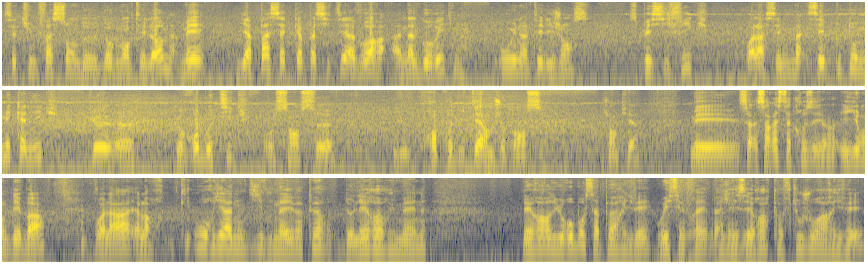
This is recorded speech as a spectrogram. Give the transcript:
C'est une façon d'augmenter l'homme, mais il n'y a pas cette capacité à avoir un algorithme ou une intelligence spécifique. Voilà, c'est plutôt mécanique que, que robotique au sens propre du terme, je pense, Jean-Pierre. Mais ça, reste à creuser. Hein. Ayons le débat. Voilà. Alors, Ouria nous dit Vous n'avez pas peur de l'erreur humaine L'erreur du robot, ça peut arriver. Oui, c'est vrai. Bah, les erreurs peuvent toujours arriver.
